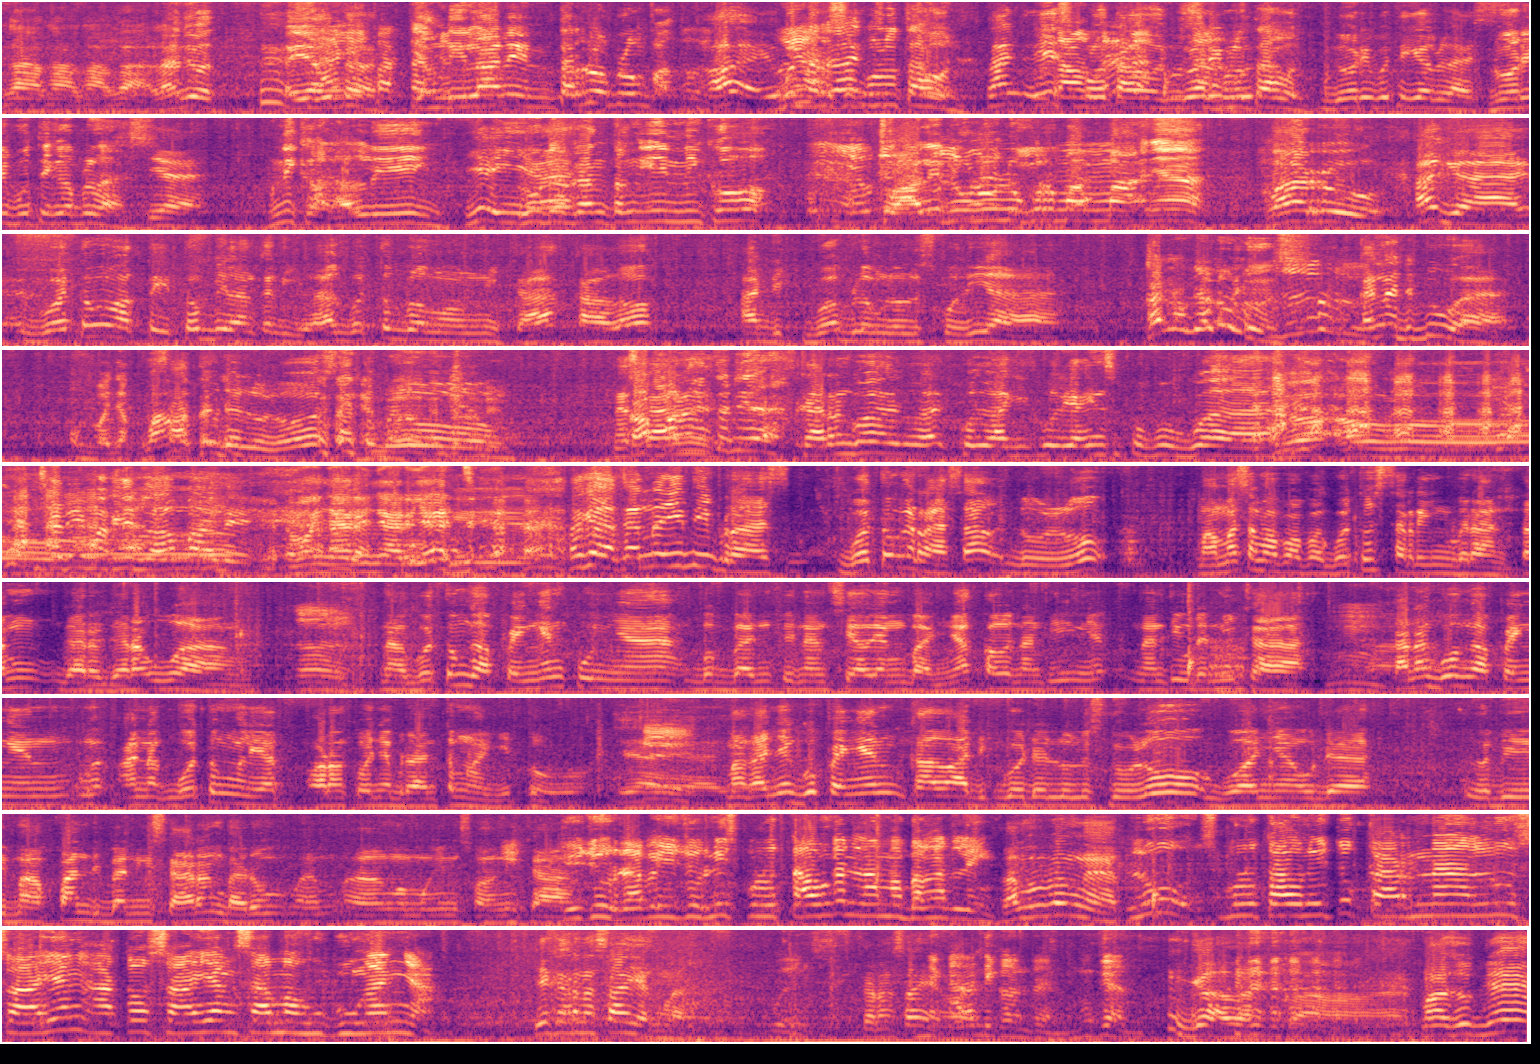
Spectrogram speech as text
Nggak, nggak, nggak, nggak. Lanjut. Eh, yang, Ayo, fakta yang. Dila nih, ntar lu belum pak. Ah, Benar, lanjut. 10 tahun. Lanjut, iya Tahun 10 tahun. berapa? 10 tahun. 2013. 2013. Iya. Menikah Laling. Iya, iya. Lu udah ganteng ini kok. Iya, udah Kecuali dulu lu ke rumah emaknya. Baru. Agak, gue tuh waktu itu bilang ke Dila, gue tuh belum mau nikah kalau adik gue belum lulus kuliah. Kan udah lulus. Kan ada dua. Oh, banyak banget. satu udah lulus, satu belum. Nah, Kapan sekarang itu dia? Sekarang gue lagi kuliahin sepupu gue. Ya Allah. Jadi makin lama deh. Emang nyari-nyari aja. Enggak, karena ini Pras, gue tuh ngerasa dulu mama sama papa gue tuh sering berantem gara-gara uang. Betul. Nah, gue tuh nggak pengen punya beban finansial yang banyak kalau nanti nanti udah nikah. Hmm. Karena gue nggak pengen nge- anak gue tuh ngelihat orang tuanya berantem lah gitu. Ya, ya, ya. Makanya gue pengen kalau adik gue udah lulus dulu, guanya udah lebih mapan dibanding sekarang baru eh, ngomongin soal nikah. Jujur, tapi jujur nih 10 tahun kan lama banget, Ling. Lama banget. Lu 10 tahun itu karena lu sayang atau sayang sama hubungannya? Ya karena sayang lah. Wes. Karena Ini karena di konten, mungkin. Enggak lah. Maksudnya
